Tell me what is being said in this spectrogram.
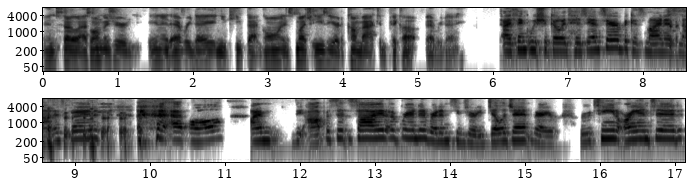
And so as long as you're in it every day and you keep that going, it's much easier to come back and pick up every day. I think we should go with his answer because mine is not as good at all. I'm the opposite side of Brandon. Brandon seems very diligent, very routine oriented.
